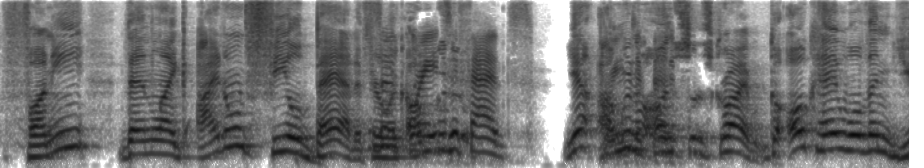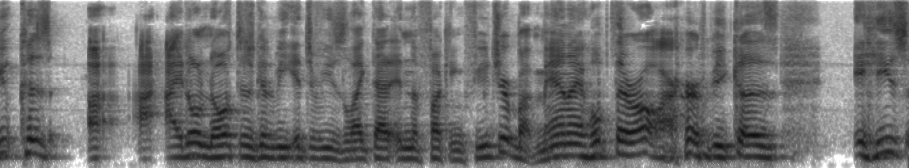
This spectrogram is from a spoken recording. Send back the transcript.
funny, then like I don't feel bad if It's you're a like, I'm great gonna- defense. yeah, I'm going to defense. unsubscribe. Go, okay, well then you because. I, I- I don't know if there's going to be interviews like that in the fucking future, but man, I hope there are because he's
